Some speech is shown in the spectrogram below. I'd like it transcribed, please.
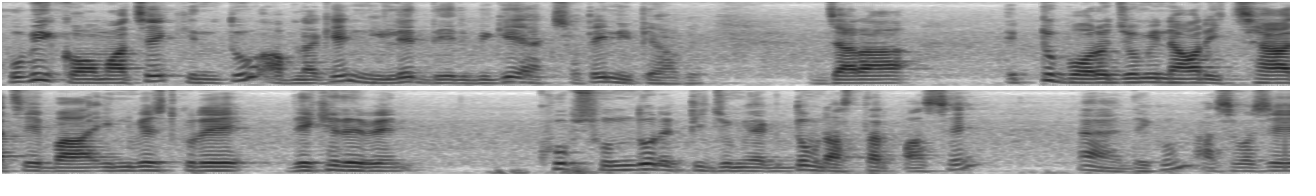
খুবই কম আছে, কিন্তু আপনাকে নিলে দেড় বিঘে একসাথেই নিতে হবে। যারা একটু বড় জমি নেওয়ার ইচ্ছা আছে বা ইনভেস্ট করে রেখে দেবেন, খুব সুন্দর একটি জমি একদম রাস্তার পাশে। হ্যাঁ দেখুন আশেপাশে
